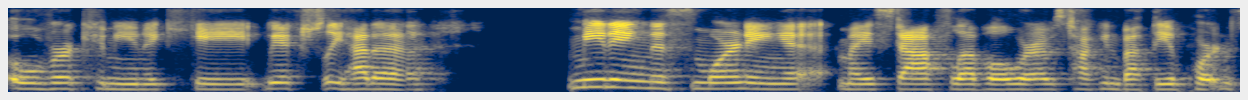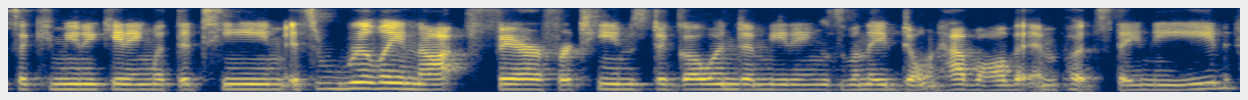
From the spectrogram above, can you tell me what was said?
over communicate. We actually had a meeting this morning at my staff level where I was talking about the importance of communicating with the team. It's really not fair for teams to go into meetings when they don't have all the inputs they need.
